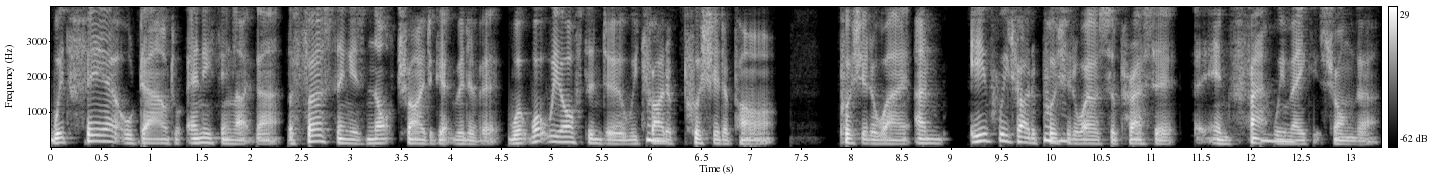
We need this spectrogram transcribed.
with fear or doubt or anything like that, the first thing is not try to get rid of it. What, what we often do, we try mm. to push it apart, push it away, and if we try to push mm. it away or suppress it, in fact, mm. we mm-hmm. make it stronger.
